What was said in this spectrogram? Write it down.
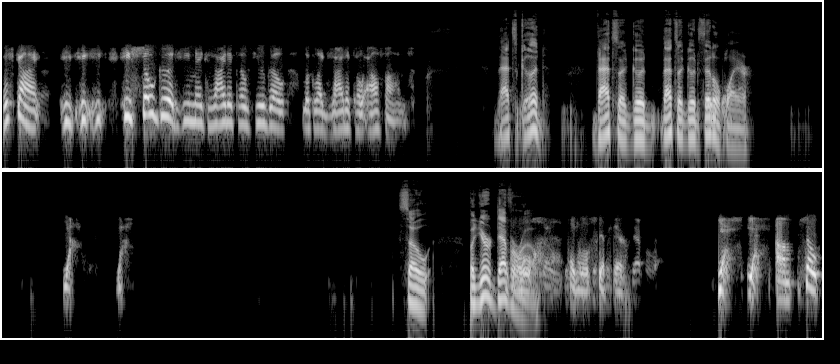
This guy, he he he he's so good. He makes Zydeco Hugo look like Zydeco Alphonse. that's good. That's a good that's a good fiddle player. Yeah. Yeah. So but you're Devereaux. Take a little sip there. Yes, yes. Um, so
